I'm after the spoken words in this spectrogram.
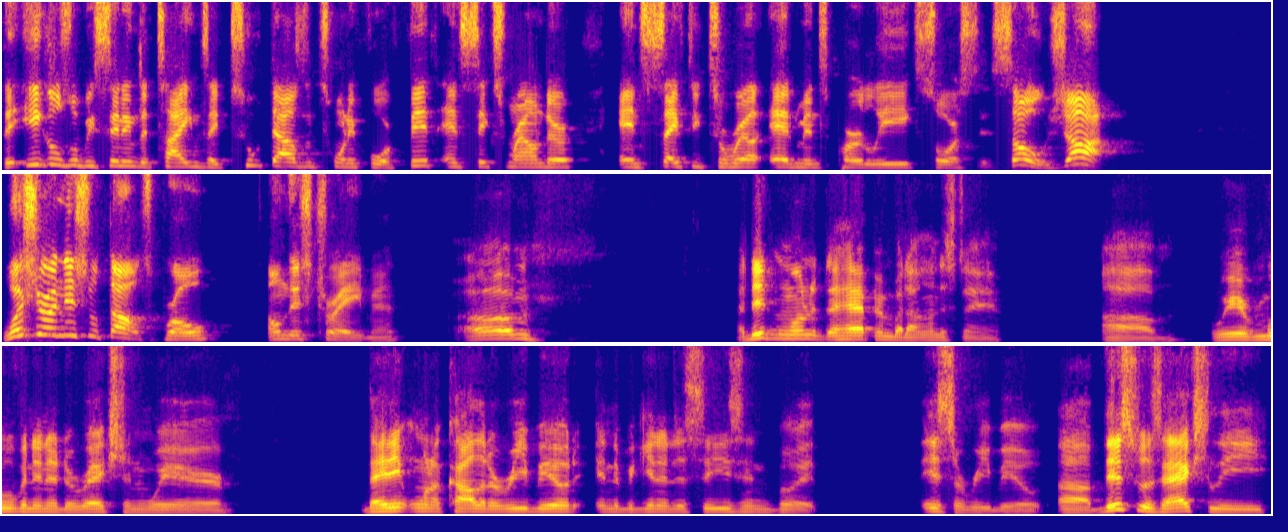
The Eagles will be sending the Titans a 2024 fifth and sixth rounder and safety Terrell Edmunds per league sources. So, Jacques, what's your initial thoughts, bro, on this trade, man? um, I didn't want it to happen, but I understand. Um, we're moving in a direction where they didn't want to call it a rebuild in the beginning of the season, but it's a rebuild. Uh, this was actually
